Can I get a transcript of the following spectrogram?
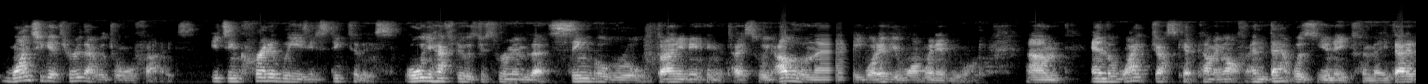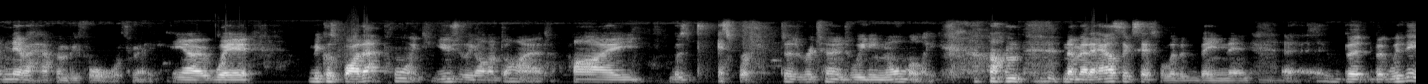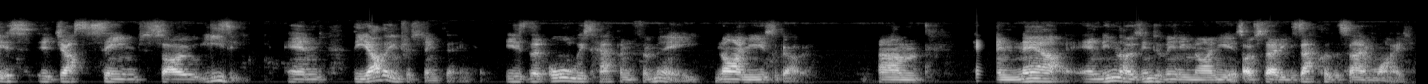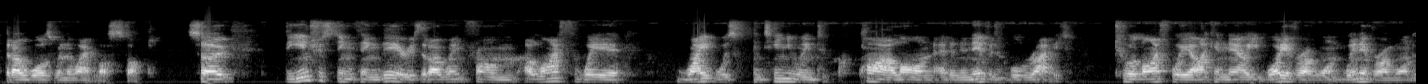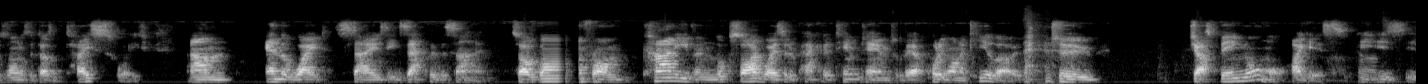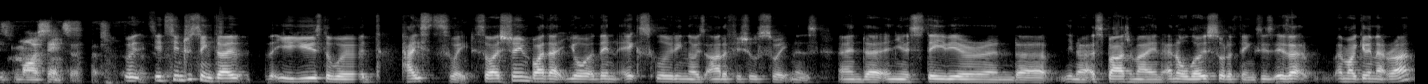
once you get through that withdrawal phase, it's incredibly easy to stick to this. All you have to do is just remember that single rule: don't eat anything that tastes sweet. Other than that, eat whatever you want, whenever you want. Um, and the weight just kept coming off, and that was unique for me. That had never happened before with me. You know, where because by that point, usually on a diet, I was desperate to return to eating normally, um, no matter how successful it had been then. Uh, but but with this, it just seemed so easy. And the other interesting thing is that all this happened for me nine years ago. Um, and now, and in those intervening nine years, I've stayed exactly the same weight that I was when the weight loss stopped. So, the interesting thing there is that I went from a life where weight was continuing to pile on at an inevitable rate to a life where I can now eat whatever I want, whenever I want, as long as it doesn't taste sweet. Um, and the weight stays exactly the same. So I've gone from can't even look sideways at a packet of Tim Tams without putting on a kilo to just being normal, I guess, is, is my sense of it. It's interesting, Dave, that you use the word taste sweet. So I assume by that you're then excluding those artificial sweeteners and uh, and you know stevia and uh, you know aspartame and, and all those sort of things. Is is that am I getting that right?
